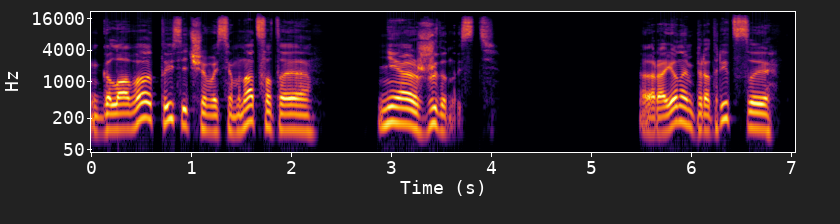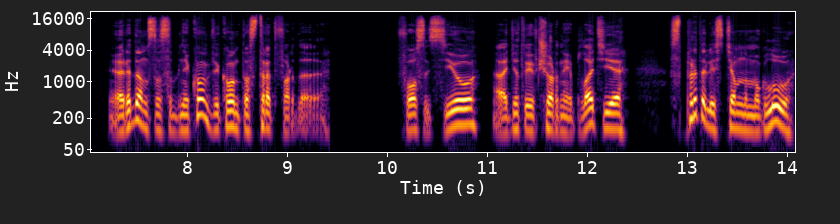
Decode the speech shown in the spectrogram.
Глава 1018. Неожиданность. Район Императрицы, рядом с особняком Виконта Стрэдфорда. Фос и Сио, одетые в черные платья, спрятались в темном углу,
